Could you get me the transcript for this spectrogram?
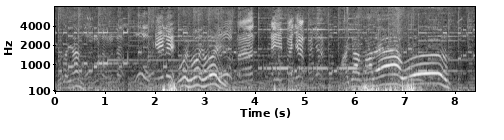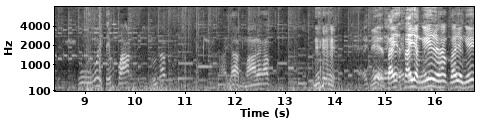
เดี๋ยวไปยัง ฮ้ยเฮ้ยเฮ้ยปลาเอ้ปลาย่างปลาย่างปลาย่างมาแล้วโอ้โอ้ยเต็มปากดูครับปลาย่างมาแล้วครับนี่นี่ใส่ใส่อย่างนี้นะครับใส่อย่างนี้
